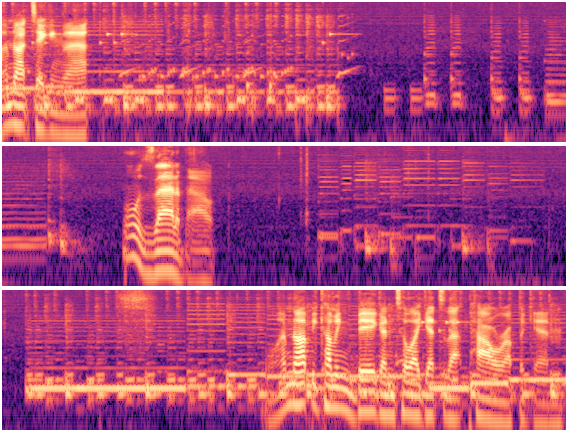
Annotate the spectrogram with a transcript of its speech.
I'm not taking that. What was that about? I'm not becoming big until I get to that power up again.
